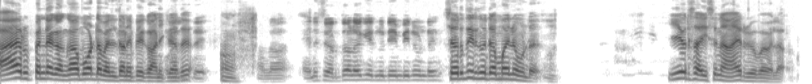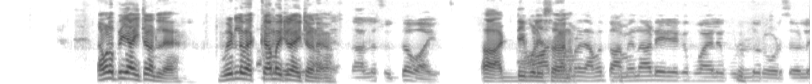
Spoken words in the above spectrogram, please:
ആയിരം റുപ്യന്റെ ഗംഗാബോണ്ട വലുതാണ് ഇപ്പൊ കാണിക്കുന്നത്. ചെറുത് ഇരുന്നൂറ്റമ്പതിനും ഉണ്ട്. ഈ ഒരു സൈസിന് ആയിരം രൂപ വില. നമ്മളിപ്പോ ഈ ഐറ്റം അല്ലേ വീട്ടിൽ വെക്കാൻ പറ്റിയ ഐറ്റം ആണ്. നല്ല ശുദ്ധവായു. അടിപൊളി സാധനം. നമ്മൾ തമിഴ്നാട് ഏരിയ ഒക്കെ പോയാൽ ഫുള്ള് റോഡ് സൈഡിൽ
